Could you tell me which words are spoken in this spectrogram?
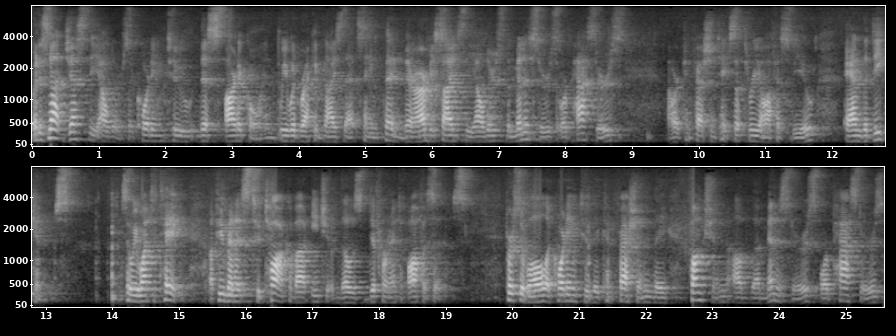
But it's not just the elders, according to this article, and we would recognize that same thing. There are, besides the elders, the ministers or pastors. Our confession takes a three office view, and the deacons. So we want to take a few minutes to talk about each of those different offices. First of all, according to the confession, the function of the ministers or pastors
